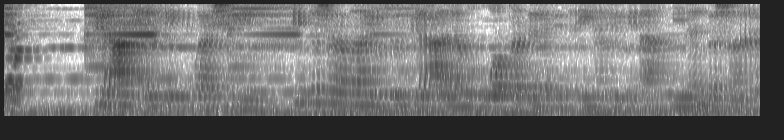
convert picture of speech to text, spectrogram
في العام 2020 انتشر فيروس في العالم وقتل 90% من البشر.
